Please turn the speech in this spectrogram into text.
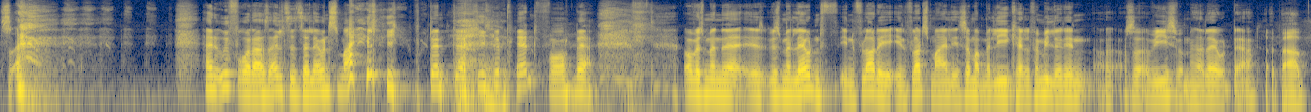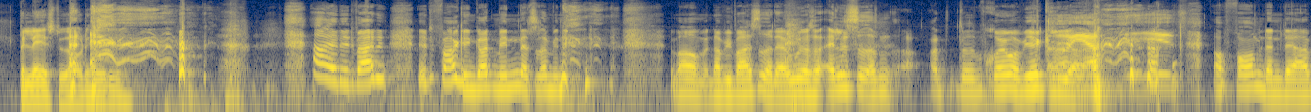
Så, han udfordrer os altid til at lave en smiley på den der lille platform der. Og hvis man, øh, hvis man lavede en, en, flot, en flot smiley, så måtte man lige kalde familien ind, og, og så vise, hvad man havde lavet der. Og bare belæst ud over det hele. Ej, det er bare et fucking godt minde, altså, når, min, hvor, når vi bare sidder derude, og så alle sidder sådan, og, du prøver virkelig Åh, at, ja, at forme den der,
